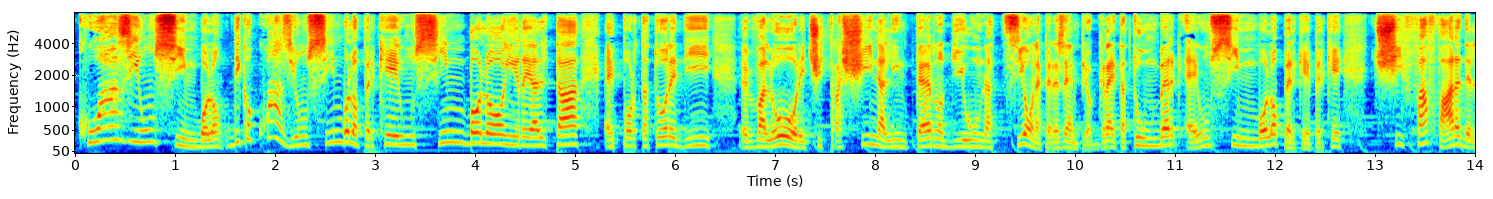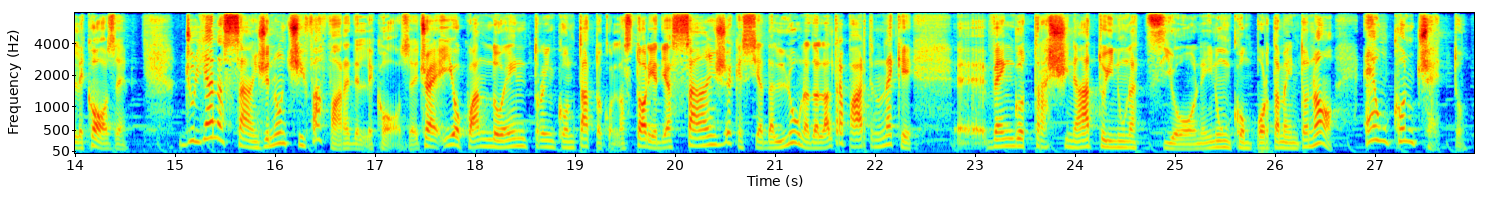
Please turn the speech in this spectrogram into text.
quasi un simbolo. Dico quasi un simbolo perché un simbolo in realtà è portatore di eh, valori, ci trascina all'interno di un'azione. Per esempio, Greta Thunberg è un simbolo perché? Perché ci fa fare delle cose. Julian Assange non ci fa fare delle cose. Cioè, io quando entro in contatto con la storia di Assange, che sia dall'una o dall'altra parte, non è che eh, vengo trascinato in un'azione, in un comportamento, no, è un concetto.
